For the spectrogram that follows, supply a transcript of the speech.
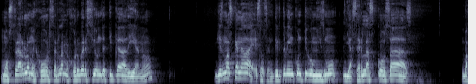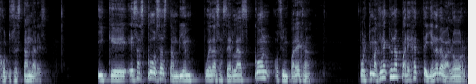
mostrar lo mejor, ser la mejor versión de ti cada día, ¿no? Y es más que nada eso, sentirte bien contigo mismo y hacer las cosas bajo tus estándares y que esas cosas también puedas hacerlas con o sin pareja. Porque imagina que una pareja te llena de valor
